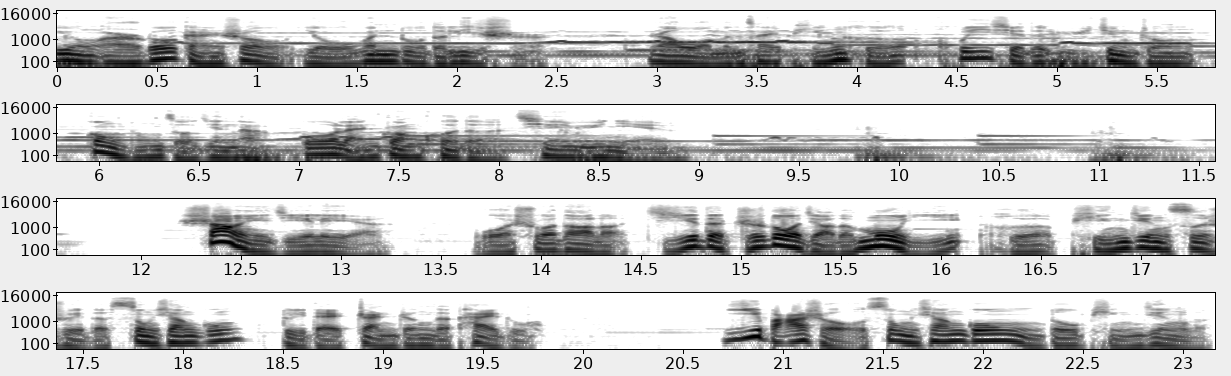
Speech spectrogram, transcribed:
用耳朵感受有温度的历史，让我们在平和诙谐的语境中，共同走进那波澜壮阔的千余年。上一集里啊，我说到了急得直跺脚的木仪和平静似水的宋襄公对待战争的态度。一把手宋襄公都平静了，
